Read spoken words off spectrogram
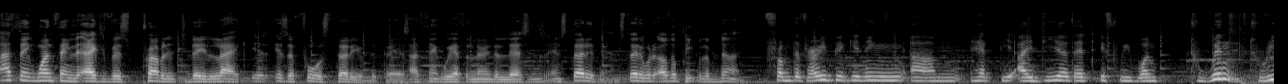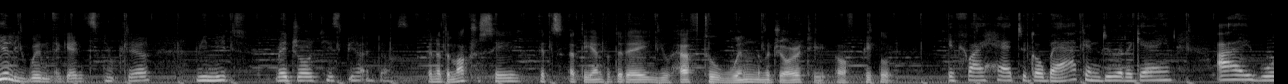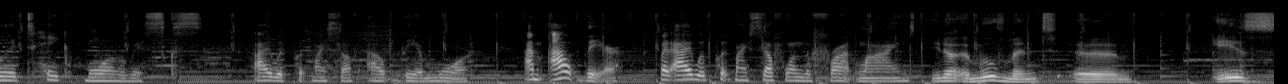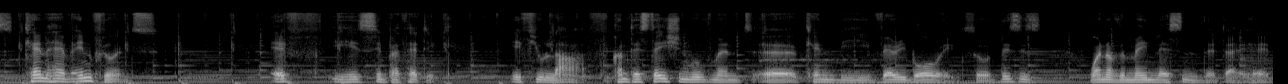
I think one thing the activists probably today lack is, is, a full study of the past. I think we have to learn the lessons and study them, study what other people have done. From the very beginning um, had the idea that if we want to win, to really win against nuclear, we need majorities behind us. In a democracy, it's at the end of the day, you have to win the majority of people. If I had to go back and do it again, I would take more risks. I would put myself out there more. I'm out there, but I would put myself on the front lines. You know, a movement um, is can have influence if he is sympathetic, if you laugh. Contestation movement uh, can be very boring. So this is one of the main lessons that I had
